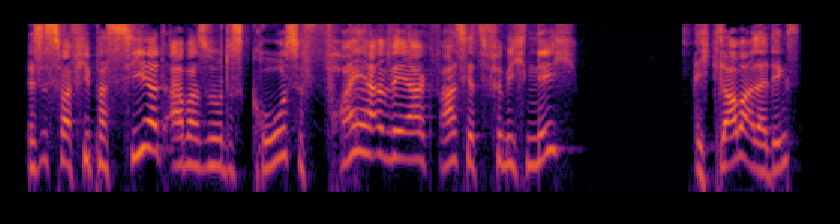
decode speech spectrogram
Es ist zwar viel passiert, aber so das große Feuerwerk war es jetzt für mich nicht. Ich glaube allerdings,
